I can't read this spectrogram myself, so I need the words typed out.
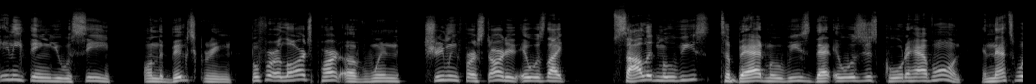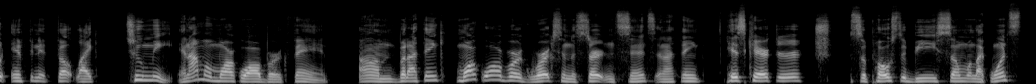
anything you will see on the big screen. But for a large part of when streaming first started, it was like solid movies to bad movies that it was just cool to have on. And that's what Infinite felt like to me. And I'm a Mark Wahlberg fan. Um, but I think Mark Wahlberg works in a certain sense, and I think his character supposed to be someone like once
